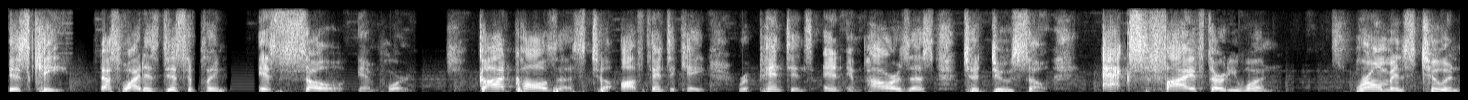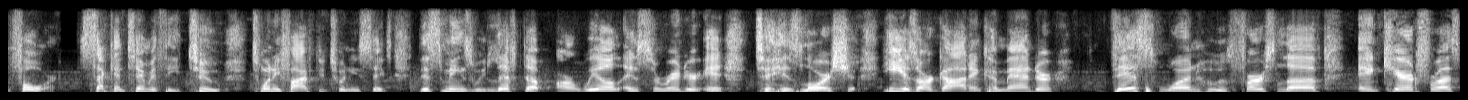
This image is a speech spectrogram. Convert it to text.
is key. That's why this discipline is so important. God calls us to authenticate repentance and empowers us to do so. Acts 5:31, Romans 2 and 4. 2 Timothy 2, 25 through 26. This means we lift up our will and surrender it to his lordship. He is our God and commander, this one who first loved and cared for us.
